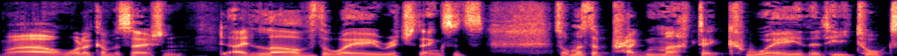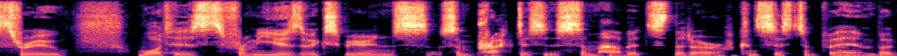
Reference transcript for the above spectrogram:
Wow, what a conversation. I love the way Rich thinks. It's it's almost a pragmatic way that he talks through what is from years of experience, some practices, some habits that are consistent for him. But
